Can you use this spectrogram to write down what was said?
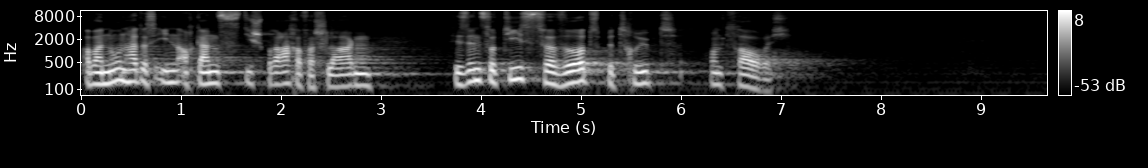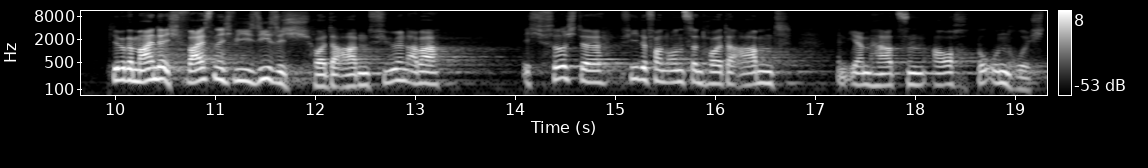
aber nun hat es ihnen auch ganz die Sprache verschlagen. Sie sind zutiefst verwirrt, betrübt und traurig. Liebe Gemeinde, ich weiß nicht, wie Sie sich heute Abend fühlen, aber ich fürchte, viele von uns sind heute Abend in ihrem Herzen auch beunruhigt.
